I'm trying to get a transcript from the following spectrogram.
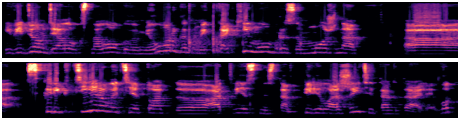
и ведем диалог с налоговыми органами, каким образом можно э, скорректировать эту от, э, ответственность, там, переложить и так далее. Вот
